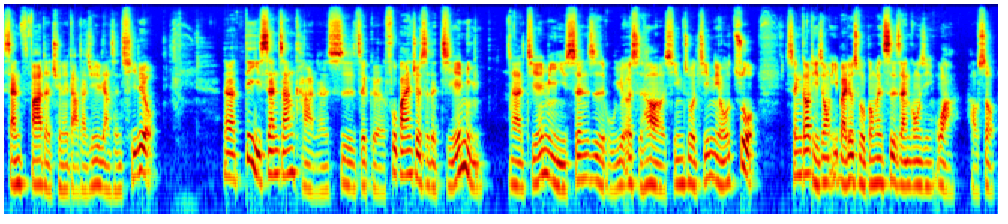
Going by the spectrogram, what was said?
三发的全垒打，打击率两成七六。那第三张卡呢是这个富邦 Angels 的杰米。那杰米生日五月二十号，星座金牛座，身高体重一百六十五公分，四十三公斤，哇，好瘦。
